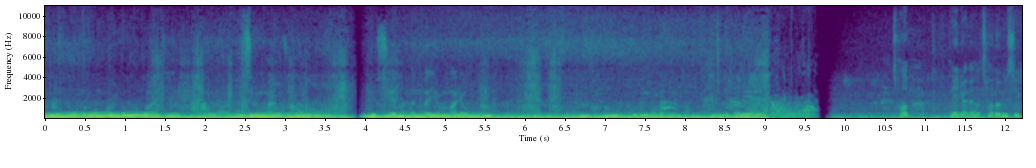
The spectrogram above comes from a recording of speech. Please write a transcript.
오, 오, 이거 먹어야지. 지금 말고 좀. 몇 시에 닫는다 이런 말이 없나? 대련에서 첫 음식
